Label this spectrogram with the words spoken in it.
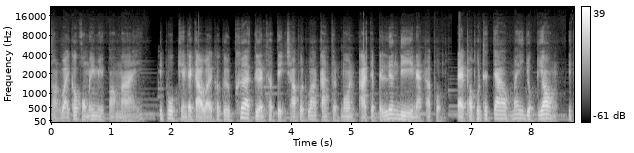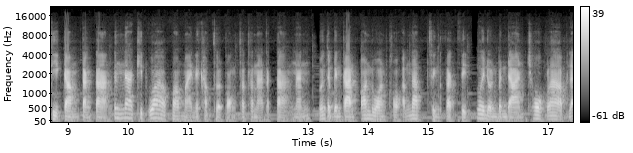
สอนไว้ก็คงไม่มีความหมาย ที่ผู้เขียนได้กล่าวไว้ก็คือเพื่อเตือนสติชาวพุทธว่าการสวดมนต์อาจจะเป็นเรื่องดีนะครับผม แต่พระพุทธเจ้าไม่ยกย่องพิธีกรรมต่างๆ ซึ่งน่าคิดว่าความหมายในคำสวดของศาสนาต่างๆ นั้นล้วนแต่เป็นการอ้อนวอนขออำนาจสิ่งศักดิ์สิทธิ์ช่วยดลบันดาลโชคลาภและ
